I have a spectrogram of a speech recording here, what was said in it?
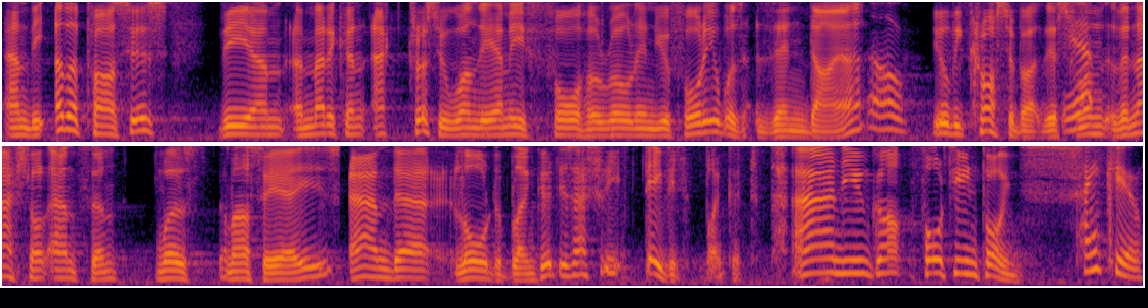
And the other passes, the um, American actress who won the Emmy for her role in Euphoria was Zendaya. Oh. You'll be cross about this Yep. one. The national anthem was the Marseillaise. And uh, Lord Blunkett is actually David Blunkett. And you've got 14 points. Thank you.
